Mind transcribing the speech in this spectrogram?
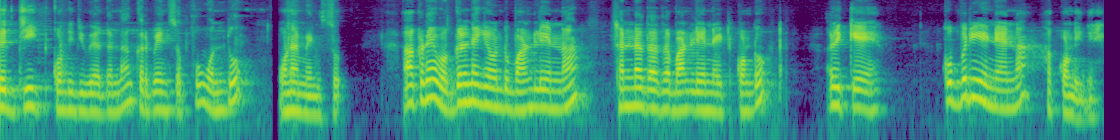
ಜಜ್ಜಿ ಇಟ್ಕೊಂಡಿದ್ದೀವಿ ಅದನ್ನು, ಕರ್ಬೇವಿನ ಸೊಪ್ಪು, ಒಂದು ಒಣಮೆಣಸು. ಆ ಕಡೆ ಒಗ್ಗರಣೆಗೆ ಒಂದು ಬಾಣಲಿಯನ್ನು, ಸಣ್ಣದಾದ ಬಾಣಲಿಯನ್ನು ಇಟ್ಕೊಂಡು ಅದಕ್ಕೆ ಕೊಬ್ಬರಿ ಎಣ್ಣೆಯನ್ನು ಹಾಕ್ಕೊಂಡಿದ್ದೀನಿ.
